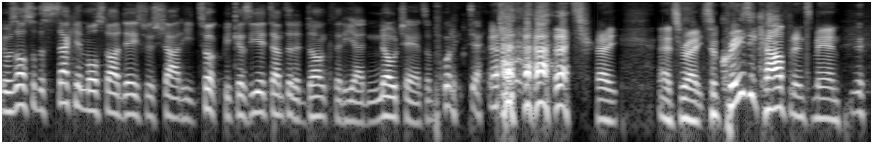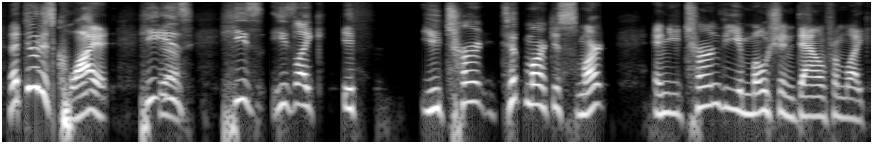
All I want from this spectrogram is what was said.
It was also the second most audacious shot he took because he attempted a dunk that he had no chance of putting down. That's right. That's right. So crazy confidence, man. That dude is quiet. He yeah. is he's he's like if you turn took Marcus Smart and you turn the emotion down from like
